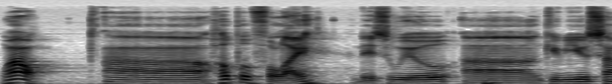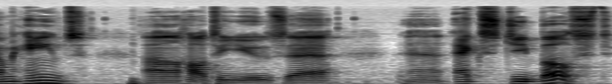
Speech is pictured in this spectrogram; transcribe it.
well uh, hopefully this will uh, give you some hints on how to use uh, uh, XGBoost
